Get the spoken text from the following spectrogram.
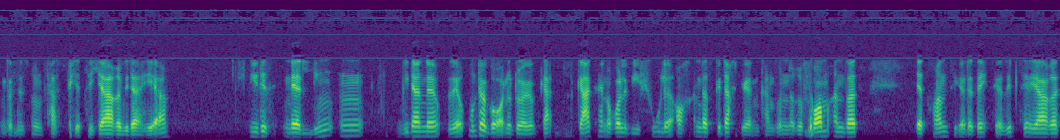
und das ist nun fast 40 Jahre wieder her, spielt es in der Linken wieder eine sehr untergeordnete oder gar keine Rolle, wie Schule auch anders gedacht werden kann. So ein Reformansatz der 20er, der 60er, 70er Jahre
